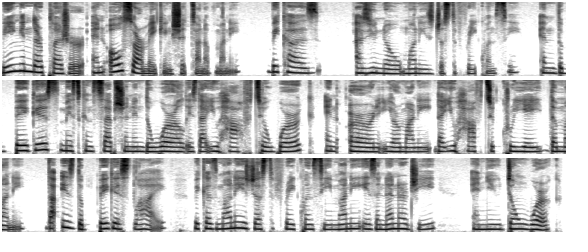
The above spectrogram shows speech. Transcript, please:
being in their pleasure, and also are making shit ton of money. Because, as you know, money is just a frequency. And the biggest misconception in the world is that you have to work and earn your money, that you have to create the money. That is the biggest lie because money is just a frequency, money is an energy, and you don't work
